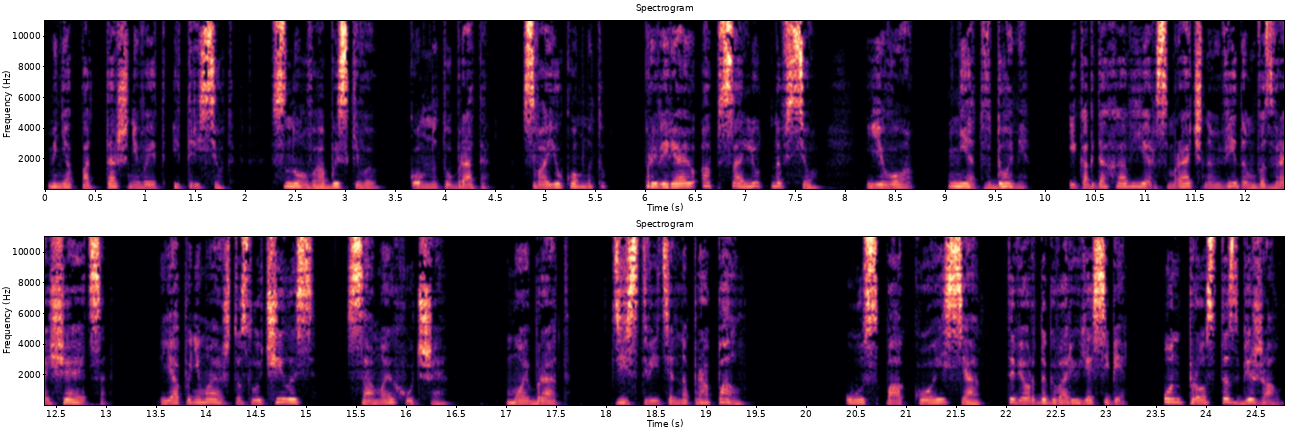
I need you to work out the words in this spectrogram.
Меня подташнивает и трясет. Снова обыскиваю комнату брата, свою комнату, проверяю абсолютно все. Его нет в доме. И когда Хавьер с мрачным видом возвращается, я понимаю, что случилось самое худшее. Мой брат действительно пропал. «Успокойся», Твердо говорю я себе. Он просто сбежал,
